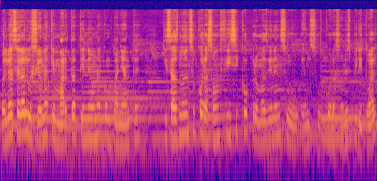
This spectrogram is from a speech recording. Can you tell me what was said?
Vuelve a hacer alusión a que Marta tiene un acompañante, quizás no en su corazón físico, pero más bien en su, en su corazón espiritual.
